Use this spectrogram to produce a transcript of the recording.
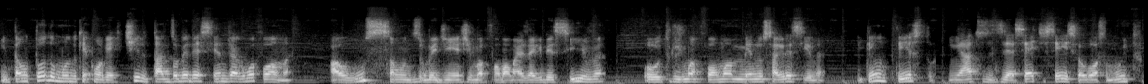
Então todo mundo que é convertido está desobedecendo de alguma forma. Alguns são desobedientes de uma forma mais agressiva, outros de uma forma menos agressiva. E tem um texto em Atos 17, 6, que eu gosto muito,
